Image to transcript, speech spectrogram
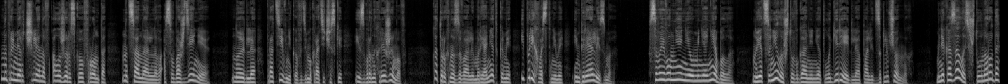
например, членов Алжирского фронта национального освобождения, но и для противников демократически избранных режимов – которых называли марионетками и прихвостнями империализма. Своего мнения у меня не было, но я ценила, что в Гане нет лагерей для политзаключенных. Мне казалось, что у народа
